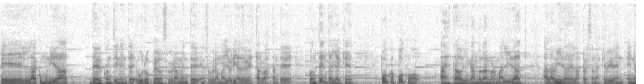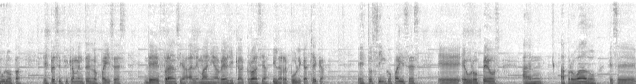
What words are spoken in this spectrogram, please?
eh, la comunidad del continente europeo seguramente en su gran mayoría debe estar bastante contenta ya que poco a poco ha estado llegando la normalidad a la vida de las personas que viven en Europa específicamente en los países de Francia, Alemania, Bélgica, Croacia y la República Checa. Estos cinco países eh, europeos han aprobado que se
